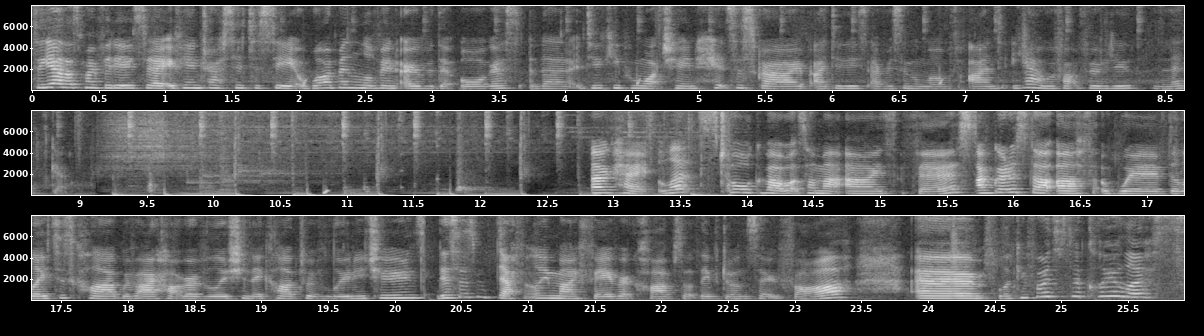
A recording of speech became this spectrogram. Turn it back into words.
So yeah, that's my video today. If you're interested to see what I've been loving over the August, then do keep on watching, hit subscribe. I do these every single month. And yeah, without further ado, let's go. Okay, let's talk about what's on my eyes first. I'm going to start off with the latest collab with I Heart Revolution. They collabed with Looney Tunes. This is definitely my favourite collabs that they've done so far. Um, looking forward to the Clueless.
